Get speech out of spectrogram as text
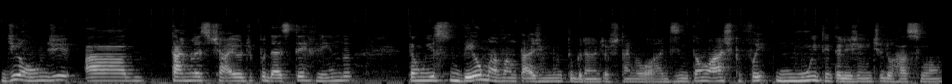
de onde a Timeless Child pudesse ter vindo. Então isso deu uma vantagem muito grande aos Time Lords. Então eu acho que foi muito inteligente do Rassilon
